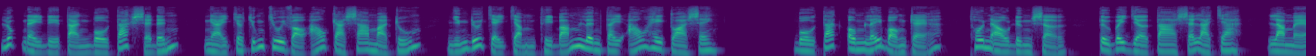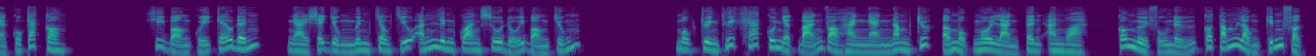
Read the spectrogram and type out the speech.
lúc này địa tạng Bồ Tát sẽ đến, ngài cho chúng chui vào áo cà sa mà trú, những đứa chạy chậm thì bám lên tay áo hay tòa sen. Bồ Tát ôm lấy bọn trẻ, thôi nào đừng sợ, từ bây giờ ta sẽ là cha, là mẹ của các con. Khi bọn quỷ kéo đến, Ngài sẽ dùng Minh Châu chiếu ánh linh quang xua đuổi bọn chúng. Một truyền thuyết khác của Nhật Bản vào hàng ngàn năm trước ở một ngôi làng tên An Hoa, có người phụ nữ có tấm lòng kính Phật,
